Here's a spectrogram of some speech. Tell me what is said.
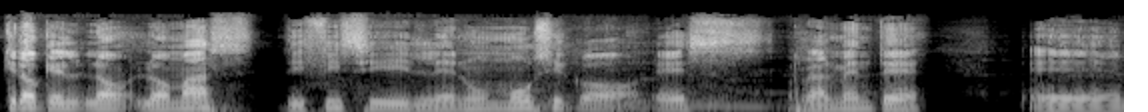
creo que lo, lo más difícil en un músico es realmente eh,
